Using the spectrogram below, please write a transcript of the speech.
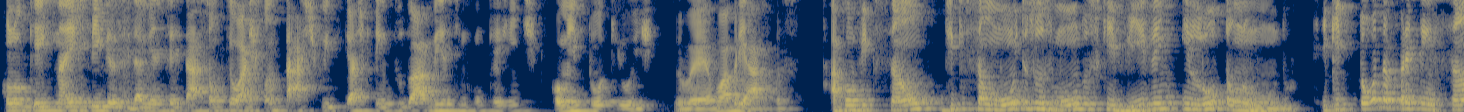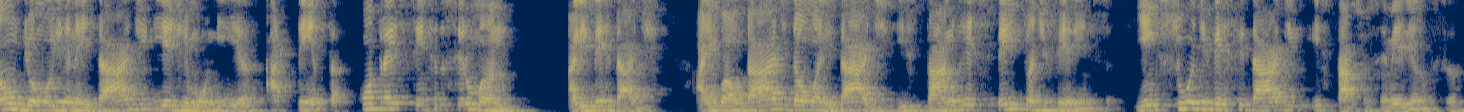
coloquei na epígrafe da minha dissertação porque eu acho fantástico e acho que tem tudo a ver assim com o que a gente comentou aqui hoje. Eu é, vou abrir aspas a convicção de que são muitos os mundos que vivem e lutam no mundo, e que toda pretensão de homogeneidade e hegemonia atenta contra a essência do ser humano, a liberdade. A igualdade da humanidade está no respeito à diferença, e em sua diversidade está sua semelhança.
